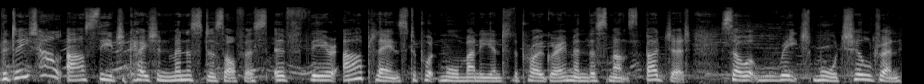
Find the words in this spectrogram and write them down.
The detail asked the Education Minister's office if there are plans to put more money into the program in this month's budget so it will reach more children.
